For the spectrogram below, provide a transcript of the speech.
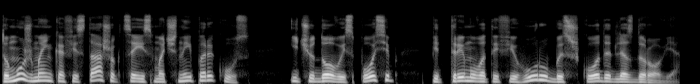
Тому жменька фісташок це і смачний перекус, і чудовий спосіб підтримувати фігуру без шкоди для здоров'я.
